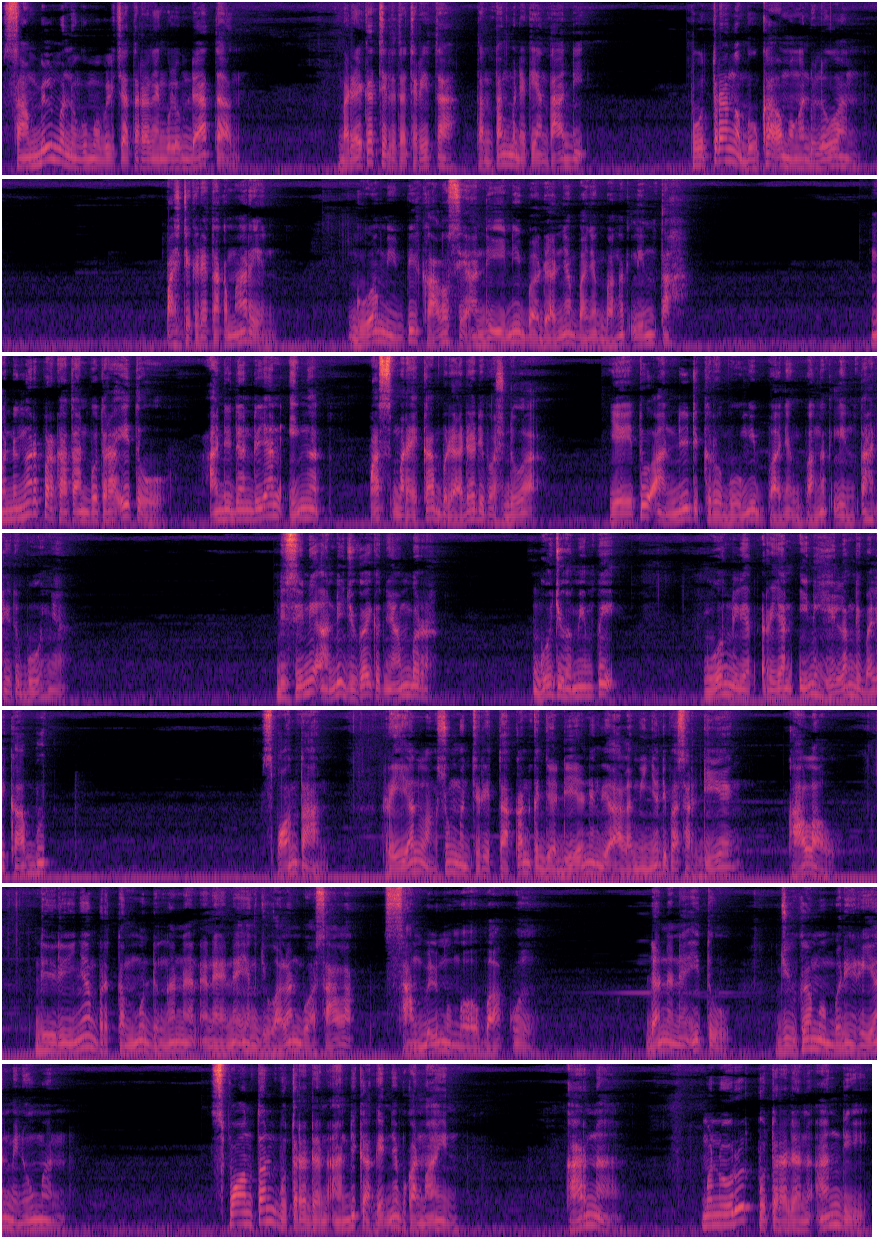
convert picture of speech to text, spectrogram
Sambil menunggu mobil cateran yang belum datang, mereka cerita-cerita tentang pendakian tadi. Putra ngebuka omongan duluan. Pas di kereta kemarin, gua mimpi kalau si Andi ini badannya banyak banget lintah. Mendengar perkataan Putra itu, Andi dan Rian ingat pas mereka berada di pos 2, yaitu Andi dikerubungi banyak banget lintah di tubuhnya. Di sini Andi juga ikut nyamber. Gue juga mimpi. Gue ngeliat Rian ini hilang di balik kabut. Spontan, Rian langsung menceritakan kejadian yang dialaminya di pasar Dieng. Kalau dirinya bertemu dengan nenek-nenek yang jualan buah salak sambil membawa bakul. Dan nenek itu juga memberi Rian minuman. Spontan Putra dan Andi kagetnya bukan main. Karena Menurut Putra dan Andi,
